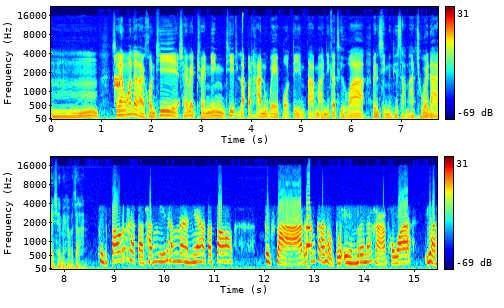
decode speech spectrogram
อืมแสดงว่าหลาย ๆ คนที่ใช้เวทเทรนนิ่งที่รับประทานเวย์โปรตีนตามมานี่ก็ถือว่าเป็นสิ่งหนึ่งที่สามารถช่วยได้ใช่ไหมครับอาจารย์ ถูกต้องค่ะแต่ทั้งนี้ทั้งนั้นเนี่ยก็ต้อง ศึกษาร่างกายของตัวเองด้วยนะคะ เพราะว่าอย่าง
